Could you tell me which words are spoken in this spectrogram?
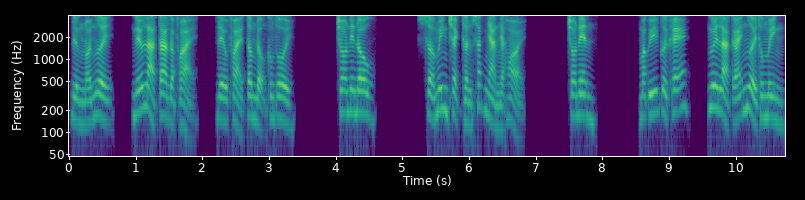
đừng nói ngươi, nếu là ta gặp phải, đều phải tâm động không thôi. Cho nên đâu? Sở Minh Trạch thần sắc nhàn nhạt hỏi. Cho nên, Mạc Ý cười khẽ, ngươi là cái người thông minh,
